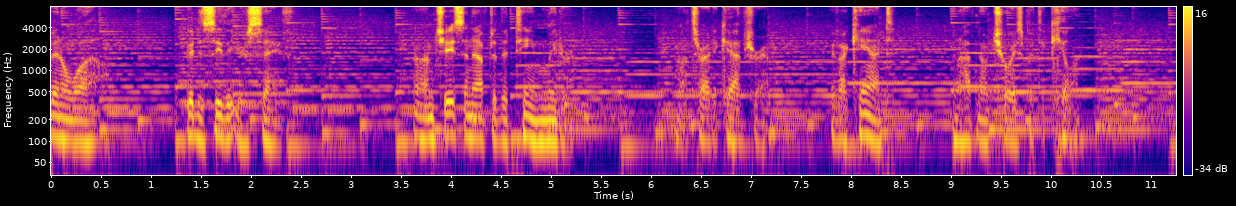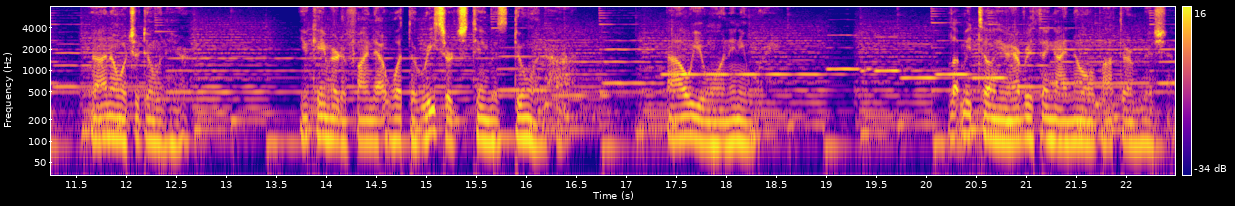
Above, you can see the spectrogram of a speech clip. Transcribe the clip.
been a while. Good to see that you're safe. I'm chasing after the team leader. I'll try to capture him. If I can't, then I have no choice but to kill him. Now, I know what you're doing here. You came here to find out what the research team is doing, huh? I owe you one anyway. Let me tell you everything I know about their mission.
